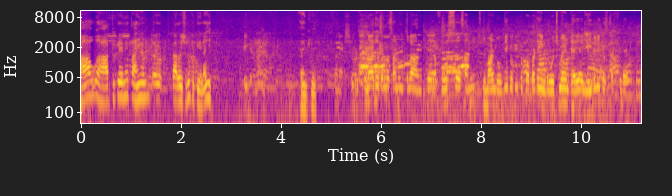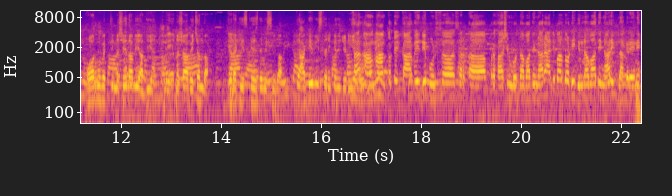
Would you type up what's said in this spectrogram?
ਹਾਂ ਉਹ ਹਾਰ ਚੁੱਕੇ ਨੇ ਤਾਂ ਹੀ ਹੁਣ, ਕਾਰਵਾਈ ਸ਼ੁਰੂ ਕੀਤੀ ਹੈ ਨਾ ਜੀ। ਥੈਂਕ ਯੂ ਉਹਨਾਂ ਦੇ ਵੱਲੋਂ ਸਾਨੂੰ ਇਤਲਾਹ ਆਉਂਦੀ ਹੈ ਫੋਰਸ ਸਾਨੂੰ ਡਿਮਾਂਡ ਹੁੰਦੀ ਹੈ ਕਿਉਂਕਿ ਕੋਈ ਪ੍ਰਾਪਰਟੀ ਇਨਕਰੋਚਮੈਂਟ ਹੈ ਜਾਂ ਲੀਗਲੀ ਕੰਸਟਰਕਟਡ ਹੈ ਔਰ ਉਹ ਵਿਅਕਤੀ ਨਸ਼ੇ ਦਾ ਵੀ ਆਦੀ ਹੈ ਨਸ਼ਾ ਵੇਚਣ ਦਾ। ਜਿਹੜਾ ਕਿ ਇਸ ਕੇਸ ਦੇ ਵਿੱਚ ਸੀਗਾ। ਤੇ ਅੱਗੇ ਵੀ ਇਸ ਤਰੀਕੇ ਦੀ ਜਿਹੜੀ ਸਰ ਆਮ ਆਮ ਤੌਰ ਤੇ ਕਾਰਵਾਈ ਦੇ ਪੁਲਿਸ ਸਰ ਪ੍ਰਸ਼ਾਸਨ ਮੁਰਦਾਬਾਦ ਦੇ ਨਾਰੇ ਅੱਜ ਪਰ ਤੁਹਾਡੀ ਜਿੰਦਾਬਾਦ ਦੇ ਨਾਰੇ ਲੱਗ ਰਹੇ ਨੇ।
